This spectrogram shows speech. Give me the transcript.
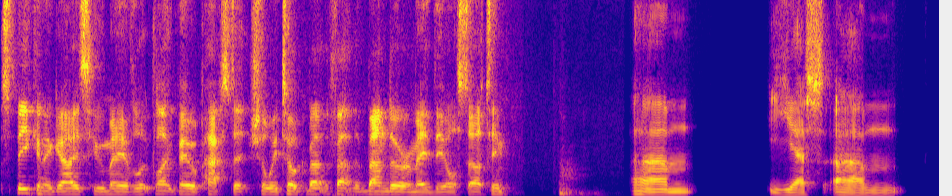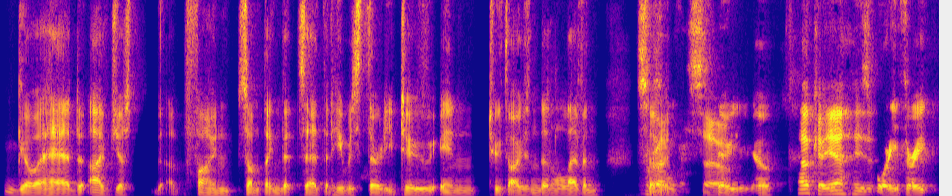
speaking of guys who may have looked like they were past it, shall we talk about the fact that Bandura made the All Star team? Um, yes. Um, go ahead. I've just uh, found something that said that he was 32 in 2011. So right. So there you go. okay, yeah, he's 43.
